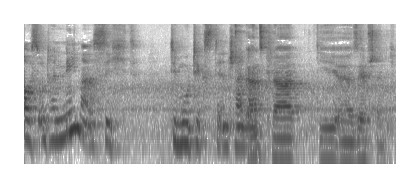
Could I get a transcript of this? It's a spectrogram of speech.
aus Unternehmersicht die mutigste Entscheidung? Ganz klar die äh, Selbstständigkeit.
